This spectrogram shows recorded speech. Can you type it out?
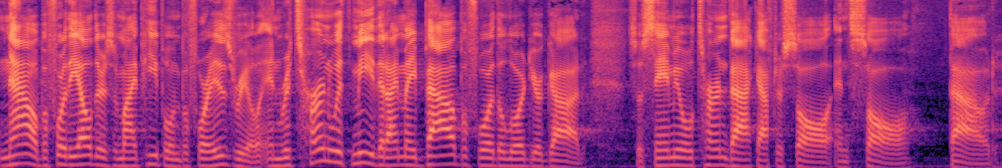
now before the elders of my people and before Israel, and return with me that I may bow before the Lord your God. So Samuel turned back after Saul, and Saul bowed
